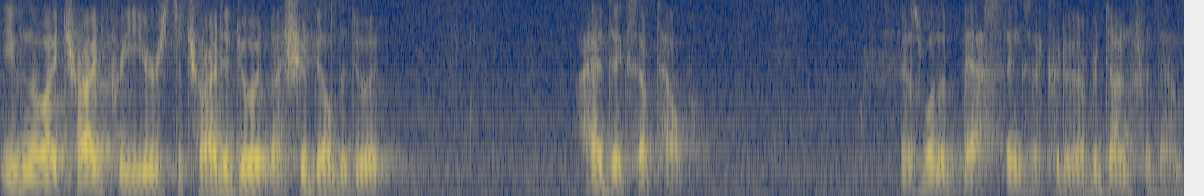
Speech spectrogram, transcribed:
Even though I tried for years to try to do it and I should be able to do it, I had to accept help. It was one of the best things I could have ever done for them.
